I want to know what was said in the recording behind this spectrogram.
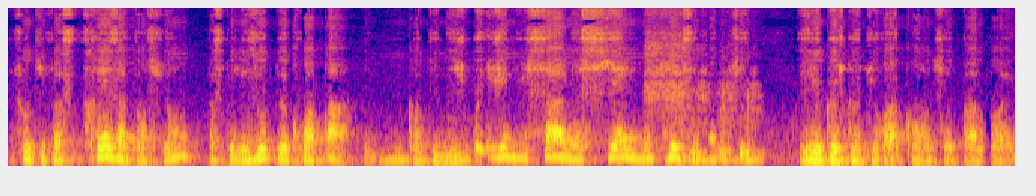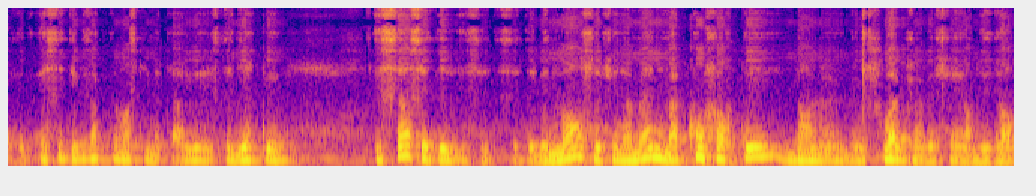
il faut qu'il fasse très attention parce que les autres ne le croient pas. Quand il dit oui, j'ai vu ça, le ciel, le truc, c'est pas possible. Il dit que ce que tu racontes, c'est pas vrai. Et c'est exactement ce qui m'est arrivé. C'est-à-dire que et ça, cet, événement, ce phénomène m'a conforté dans le, choix que j'avais fait en disant,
